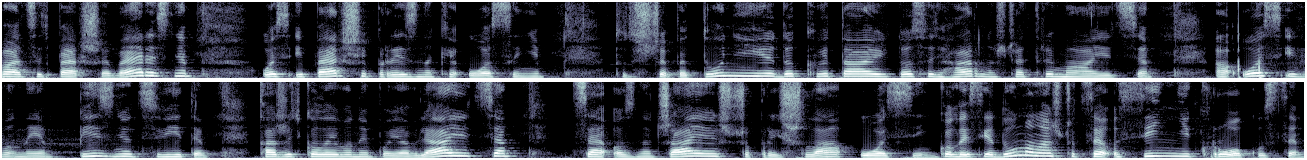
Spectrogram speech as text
21 вересня. Ось і перші признаки осені. Тут ще петунії доквітають, досить гарно ще тримаються. А ось і вони, пізньоцвіти. Кажуть, коли вони появляються, це означає, що прийшла осінь. Колись я думала, що це осінні крокуси.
